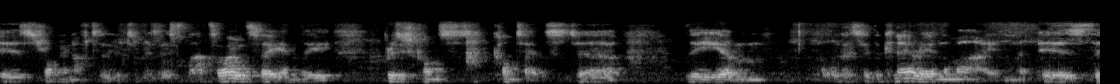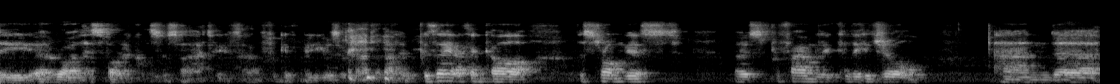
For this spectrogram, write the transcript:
is strong enough to, to resist that. So I would say in the British context, uh, the um, let's say the canary in the mine is the uh, Royal Historical Society. So forgive me using that analogy, because they, I think, are the strongest, most profoundly collegial, and uh,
